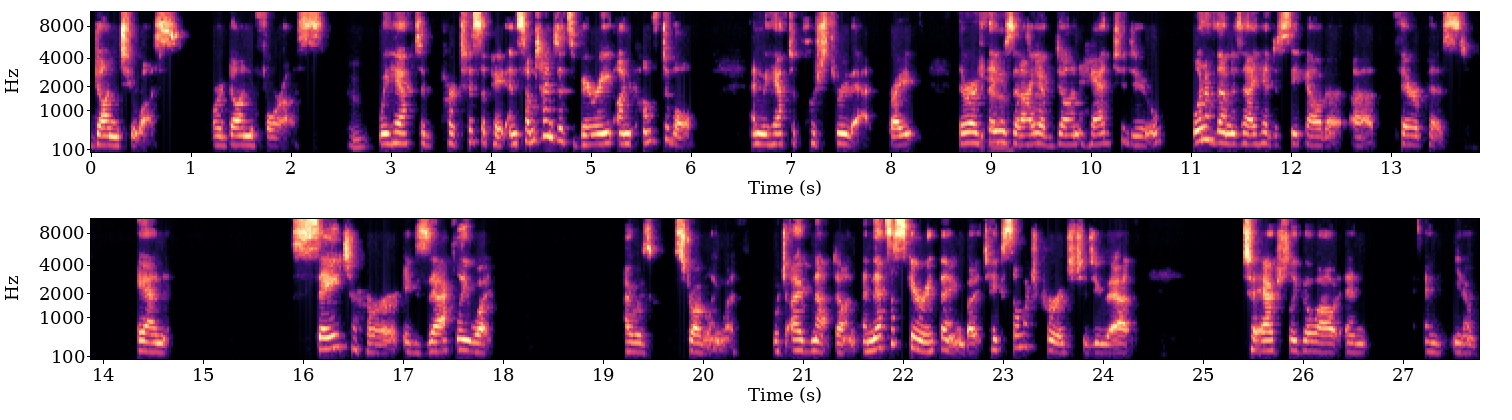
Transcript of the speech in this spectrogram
done to us or done for us. We have to participate, and sometimes it's very uncomfortable, and we have to push through that. Right? There are yeah. things that I have done, had to do. One of them is I had to seek out a, a therapist and say to her exactly what I was struggling with, which I've not done. And that's a scary thing, but it takes so much courage to do that, to actually go out and and you know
